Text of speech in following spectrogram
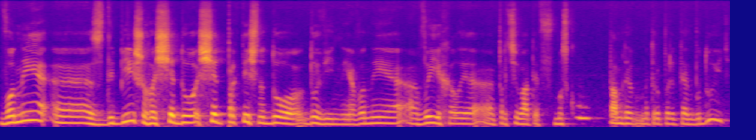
Вони е, здебільшого ще до ще практично до, до війни вони е, виїхали е, працювати в Москву, там, де метрополітен будують.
